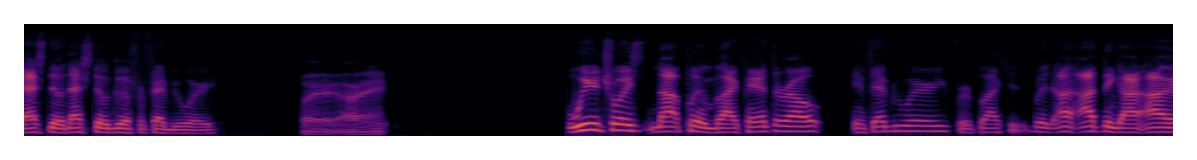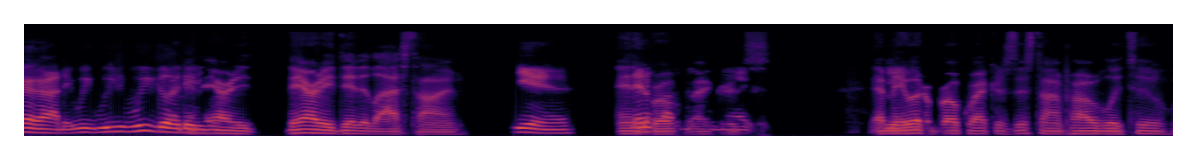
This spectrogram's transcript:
That's still that's still good for February. Or all right. Weird choice not putting Black Panther out in February for Black, but I, I think I, I got it. We we we good. And they anyway. already they already did it last time, Yeah, and it broke have to come back. records. I mean, it would have broke records this time probably too.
